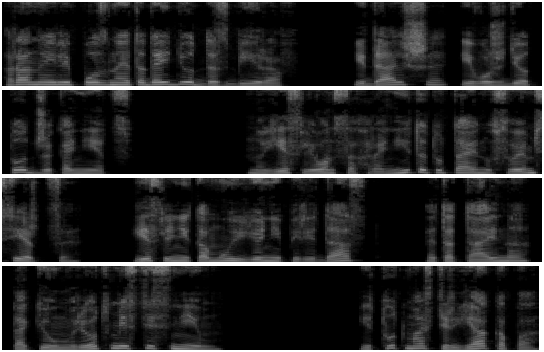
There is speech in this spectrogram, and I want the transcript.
рано или поздно это дойдет до Сбиров, и дальше его ждет тот же конец. Но если он сохранит эту тайну в своем сердце, если никому ее не передаст, эта тайна так и умрет вместе с ним. И тут мастер Якопа,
